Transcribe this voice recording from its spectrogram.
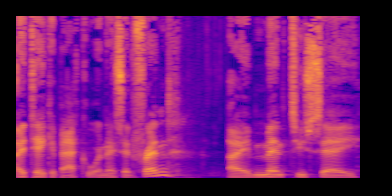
I take it back when I said friend. I meant to say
